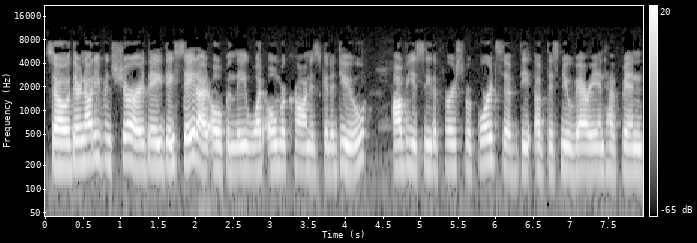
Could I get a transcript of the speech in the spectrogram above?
So they're not even sure. They they say that openly what Omicron is going to do. Obviously, the first reports of the of this new variant have been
